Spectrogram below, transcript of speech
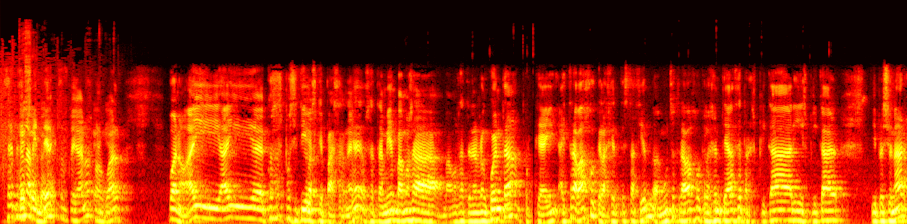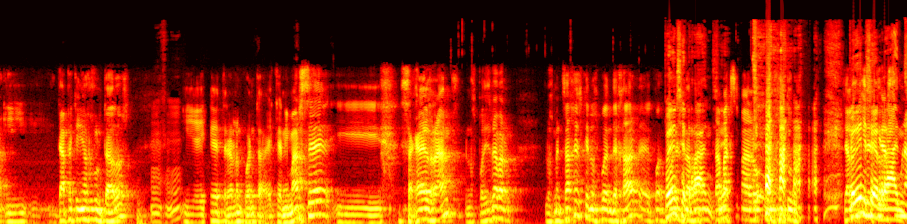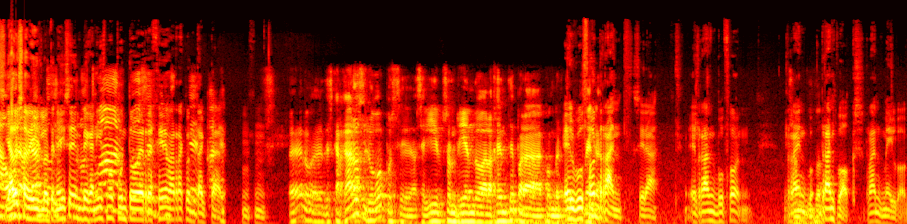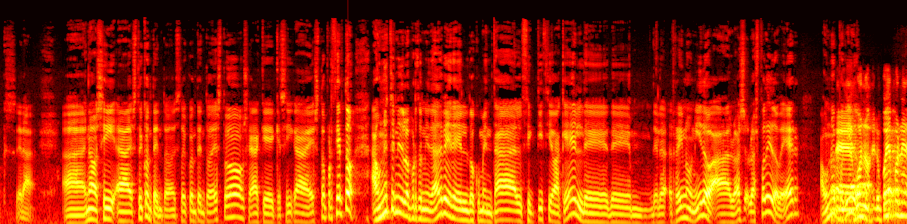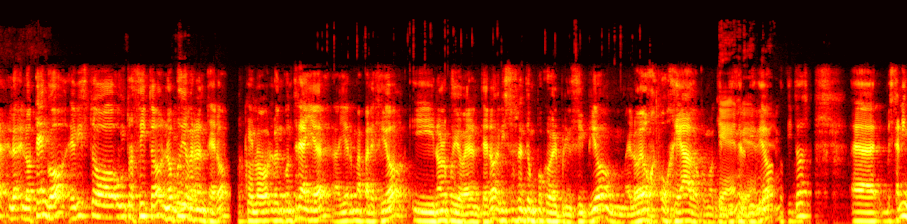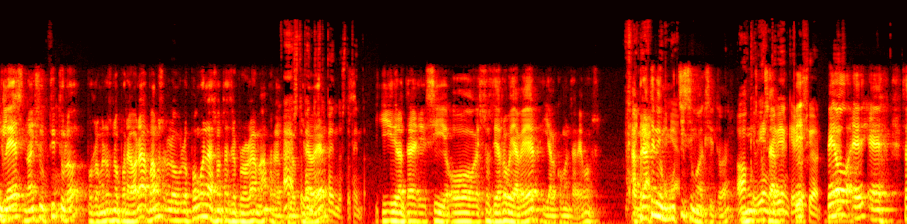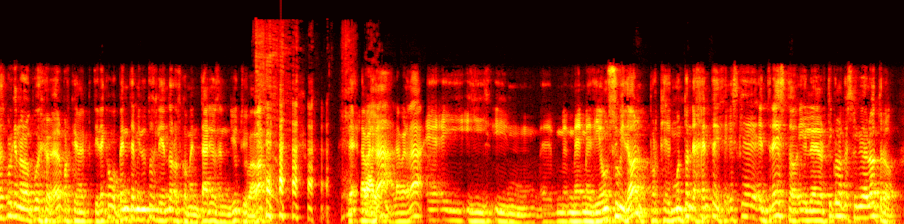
están empezando a vender quesos veganos, con lo cual, bueno, hay, hay eh, cosas positivas que pasan, ¿eh? o sea, también vamos a, vamos a tenerlo en cuenta porque hay, hay trabajo que la gente está haciendo, hay mucho trabajo que la gente hace para explicar y explicar y presionar y da pequeños resultados y hay que tenerlo en cuenta. Hay que animarse y sacar el rant. Nos podéis grabar los mensajes que nos pueden dejar. Eh, pueden ser rants. La, máxima longitud. pueden ser rants, ya lo sabéis, lo tenéis en veganismo.org barra contactar. Eh, descargaros y luego pues eh, a seguir sonriendo a la gente para convertir. El buzón rant será. El rant buzón. Rant, rant box, rant mailbox será. Ah, no, sí, ah, estoy contento, estoy contento de esto, o sea, que, siga esto. Por cierto, aún no he tenido la oportunidad de ver el documental ficticio aquel de, del Reino Unido. Ah, ¿Lo has, ¿Lo has podido ver? Aún no he eh, podido. bueno, lo voy a poner, lo, tengo, he visto un trocito, no he podido verlo entero, porque lo, encontré ayer, ayer me apareció y no lo he podido ver entero. He visto solamente un poco del principio, me lo he ojeado, como quien dice el vídeo, trocitos. Eh, está en inglés, no hay subtítulo, por lo menos no por ahora. Vamos, lo, pongo en las notas del programa para el que ah, lo quiera ver. Estupendo, estupendo. Y durante, sí, o estos días lo voy a ver y ya lo comentaremos. Ah, pero ha tenido muchísimo éxito. ¿eh? Oh, qué bien, qué bien, qué ilusión. Veo, eh, eh, ¿sabes por qué no lo puedo ver? Porque me tiré como 20 minutos leyendo los comentarios en YouTube abajo. La verdad, la verdad. y, me, me, dio un subidón, porque un montón de gente dice, es que entre esto y el artículo que escribió el otro,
